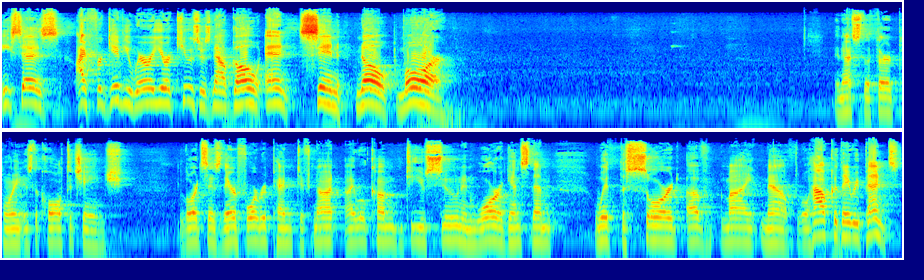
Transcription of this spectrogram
He says, I forgive you. Where are your accusers? Now go and sin no more. And that's the third point is the call to change. The Lord says, Therefore repent. If not, I will come to you soon and war against them with the sword of my mouth. Well, how could they repent?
